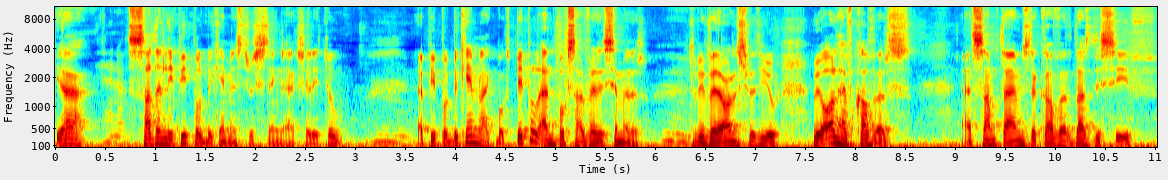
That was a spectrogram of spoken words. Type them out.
Yeah. Kind of. Suddenly, people became interesting, actually, too. Mm. Uh, people became like books. People and books are very similar, mm. to be very honest with you. We all have covers, and sometimes the cover does deceive.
